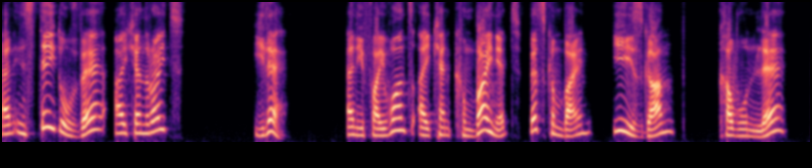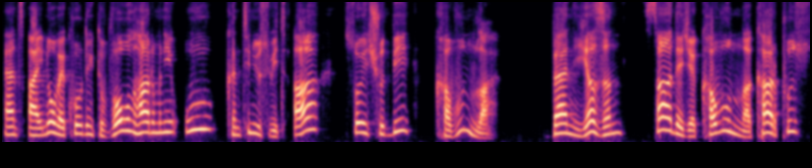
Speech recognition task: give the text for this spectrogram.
And instead of ve, I can write ile. And if I want, I can combine it. Let's combine. E is gone, kavunle, and I know according to vowel harmony, u continues with a, so it should be kavunla. Ben yazın sadece kavunla karpuz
